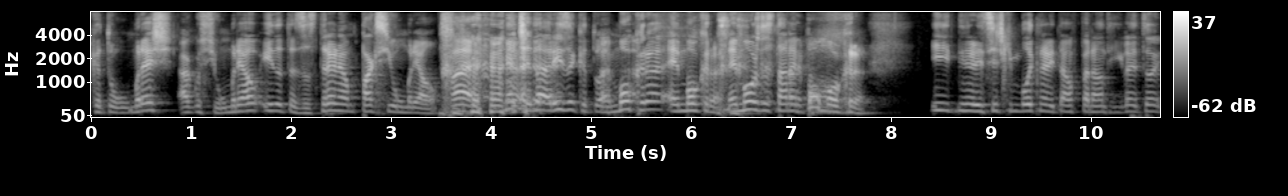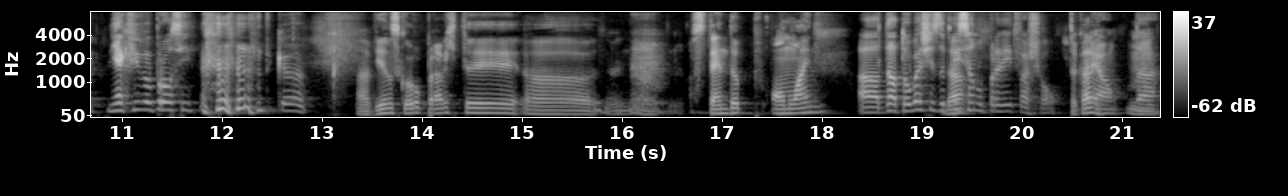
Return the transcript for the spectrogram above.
като умреш, ако си умрял и да те застрелям, пак си умрял. Това е, не че една риза като е мокра, е мокра. Не може да стане по-мокра. И нали, всички млъкнали там в пераната и гледа той. Някакви въпроси. така. А, вие наскоро правихте а, стендъп онлайн. А, да, то беше записано преди това шоу. Така ли? Реално, М. да.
